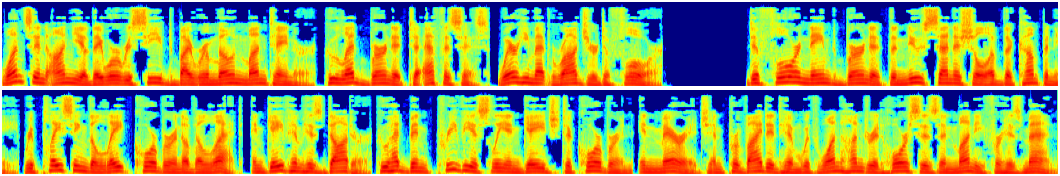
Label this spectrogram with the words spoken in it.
Once in Anya they were received by Ramon Muntaner, who led Bernat to Ephesus, where he met Roger de Flor. De Flor named Bernat the new seneschal of the company replacing the late Corberan of Alet, and gave him his daughter who had been previously engaged to Corberan in marriage and provided him with 100 horses and money for his men.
